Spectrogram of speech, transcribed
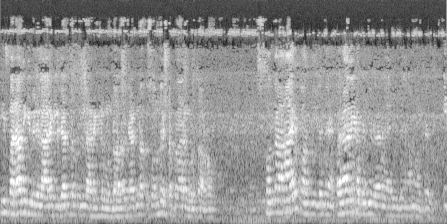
ഈ പരാതിക്ക് പിന്നിൽ ആരെങ്കിലും ചേട്ടന്റെ പിന്നിൽ ആരെങ്കിലും ഉണ്ടോ? അതോ ചേട്ടന് സ്വന്തം ഇഷ്ടപ്രകാരം കൊടുത്താണോ? സ്വന്തം ആരും പിന്നെ പരാതിയുടെ പിന്നിൽ വേറെ ആരും ഞാൻ മാത്രമേ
